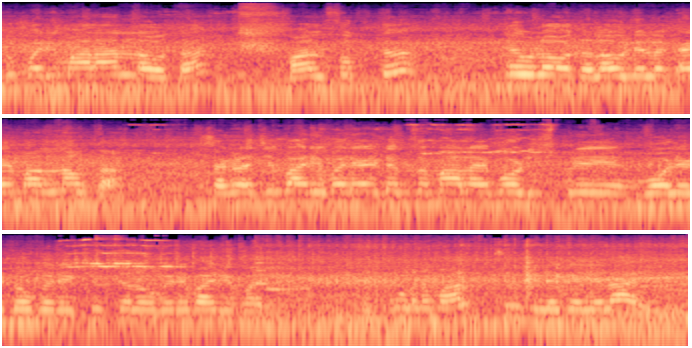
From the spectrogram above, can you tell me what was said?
दुपारी माल आणला होता. माल फक्त ठेवला होता. लावलेला काही माल नव्हता. सगळ्याचे बारी बारी आयटमचा माल आहे. बॉडी स्प्रे वॉलेट वगैरे किचन वगैरे भारी बारी ते पूर्ण माल चोरीला गेलेला आहे.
